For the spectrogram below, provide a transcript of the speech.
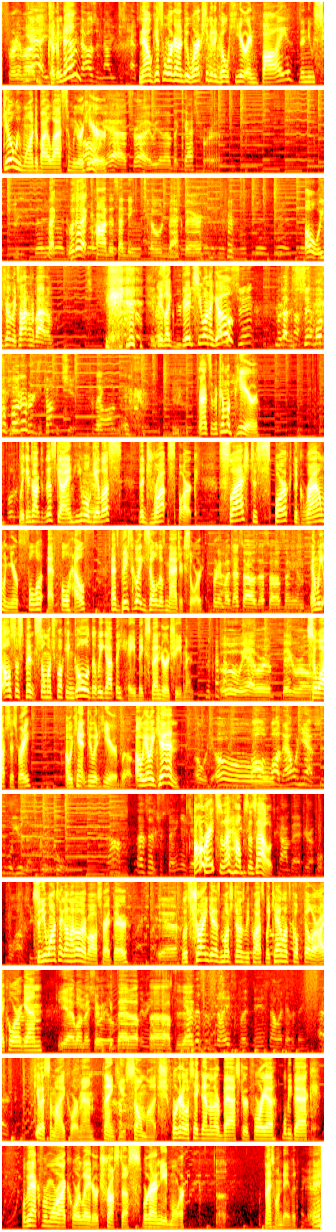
Pretty much. Yeah, Took him down? 2,000, Now you just have Now guess what we're gonna do? We're actually gonna go here and buy the new skill we wanted to buy last time we were oh, here. yeah, that's right. We didn't have the cash for it. Look at that, look at that condescending toad back there. Oh, we should be talking about him. He's like, bitch, you wanna go? Shit. You got the shit, I motherfucker. heard you talking shit. Like- dog. Alright, so we come up here. We can talk to this guy, and he will give us the drop spark. Slash to spark the ground when you're full at full health. That's basically like Zelda's magic sword. Pretty much. That's what I was, that's what I was thinking. And we also spent so much fucking gold that we got the Hey Big Spender achievement. Ooh, yeah, we're in a big roll. So watch this, ready? Oh, we can't do it here, but... Oh, yeah, we can! Oh, we- oh. Oh, wow, that one, yeah. I've seen people use that. It's really cool. Oh, that's interesting. Alright, so that helps us out. Combat if you're at full, full. So do you want to take on that other boss right there? Smack, smack. Yeah. Let's try and get as much done as we possibly can. Let's go fill our Ichor again. Yeah, I want to make sure we keep that up, uh, up to date. Yeah, this is nice, but it's not like everything. Give us some Ichor, man. Thank you so much. We're gonna go take down another bastard for you. We'll be back. We'll be back for more Ichor later. Trust us. We're gonna need more. Nice one, David.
